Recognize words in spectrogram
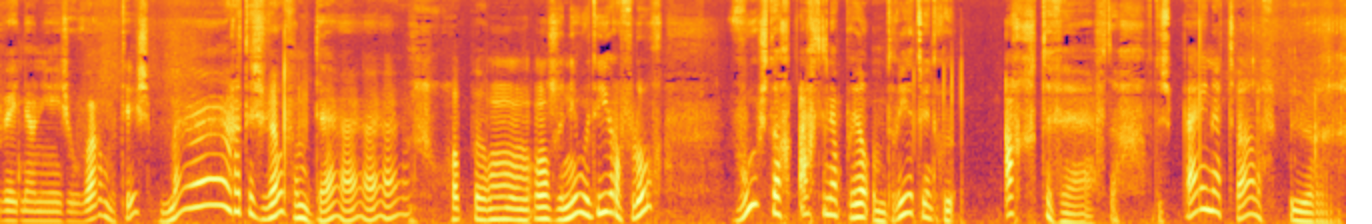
Ik weet nou niet eens hoe warm het is, maar het is wel vandaag op um, onze nieuwe dierenvlog. Woensdag 18 april om 23 uur 58. Dus bijna 12 uur.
